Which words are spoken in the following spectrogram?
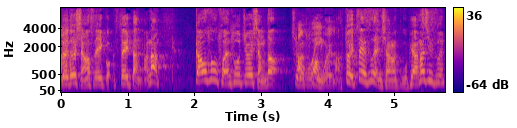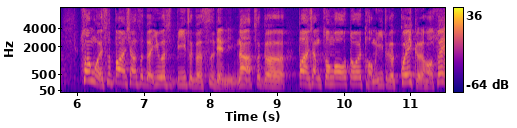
对，都想要 C 股 C 档嘛。那高速传输就会想到这个创维嘛，对，这也是很强的股票。那其实创维是包含像这个 USB 这个四点零，那这个包含像中欧都会统一这个规格哈，所以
